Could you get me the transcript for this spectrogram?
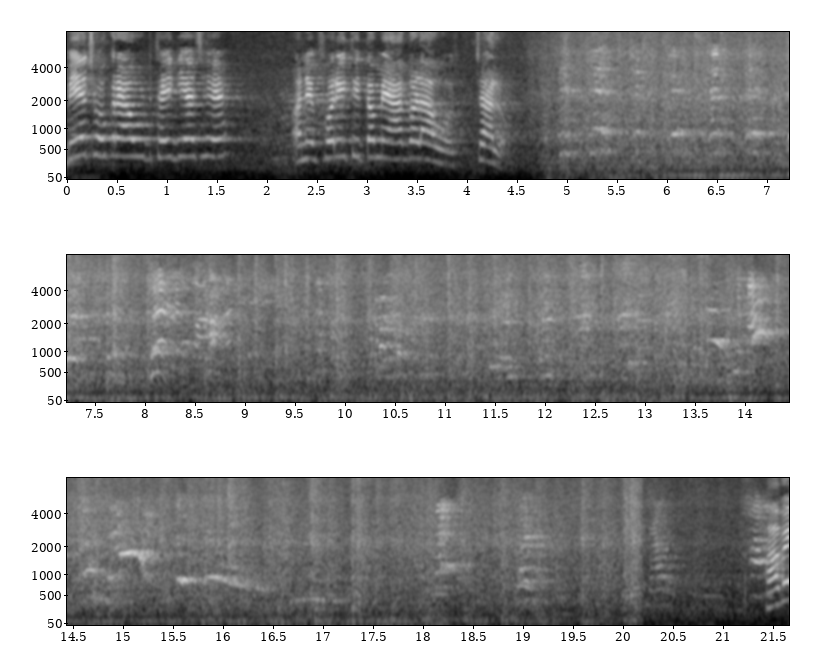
બે છોકરા આઉટ થઈ ગયા છે અને ફરીથી તમે આગળ આવો. ચાલો. હવે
